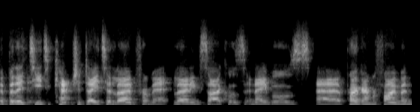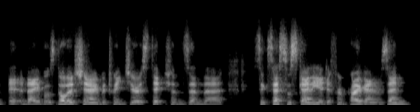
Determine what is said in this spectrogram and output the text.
ability to capture data, learn from it, learning cycles enables uh, program refinement. It enables knowledge sharing between jurisdictions and the successful scaling of different programs. And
